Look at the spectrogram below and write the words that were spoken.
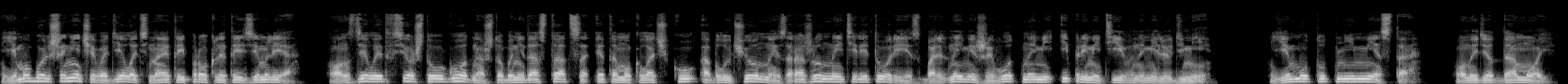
Ему больше нечего делать на этой проклятой земле, он сделает все, что угодно, чтобы не достаться этому клочку облученной, зараженной территории с больными животными и примитивными людьми. Ему тут не место. Он идет домой.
